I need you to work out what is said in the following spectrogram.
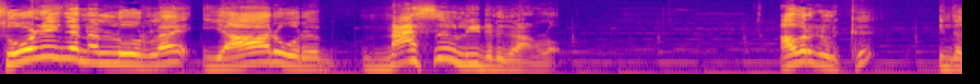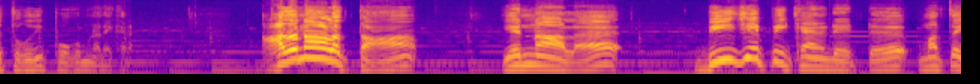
சோழிங்கநல்லூரில் யார் ஒரு மேசிவ் லீட் எடுக்கிறாங்களோ அவர்களுக்கு இந்த தொகுதி போகும்னு நினைக்கிறேன். அதனால தான் என்னால் பிஜேபி கேண்டிடேட்டு மற்ற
